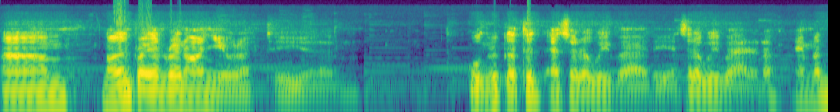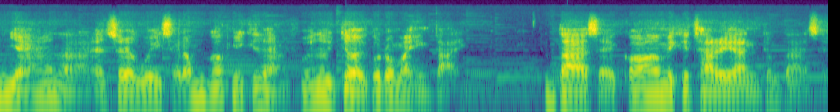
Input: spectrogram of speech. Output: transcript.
Um, nói đến Brian Reno nhiều rồi thì uh, quân rất là thích Ansarawi và thì Ansarawi và rồi đó. Em đánh giá là Ansarawi sẽ đóng góp như thế nào với lối chơi của Roma hiện tại. Chúng ta sẽ có Mkhitaryan chúng ta sẽ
